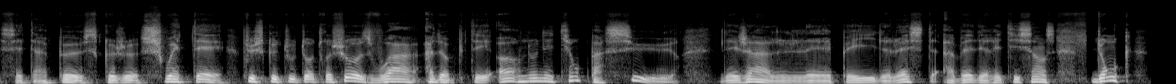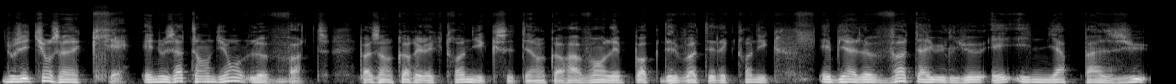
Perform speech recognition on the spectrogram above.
c'est un peu ce que je souhaitais, plus que toute autre chose, voir adopter. Or, nous n'étions pas sûrs. Déjà, les pays de l'Est avaient des réticences. Donc, nous étions inquiets et nous attendions le vote. Pas encore électronique, c'était encore avant l'époque des votes électroniques. Eh bien, le vote a eu lieu et il n'y a pas eu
